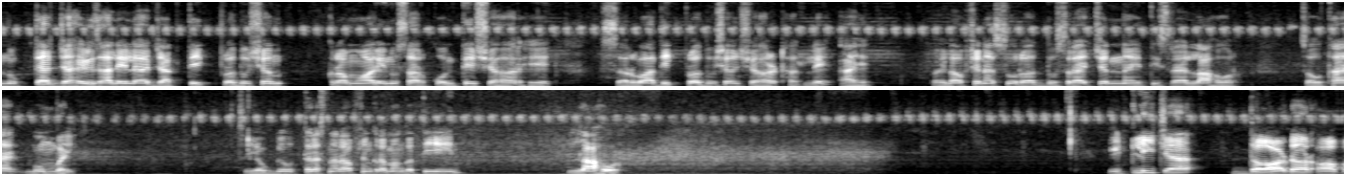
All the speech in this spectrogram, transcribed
नुकत्याच जाहीर झालेल्या जागतिक प्रदूषण क्रमवारीनुसार कोणते शहर हे सर्वाधिक प्रदूषण शहर ठरले आहे? पहिला ऑप्शन आहे सुरत दुसरा आहे चेन्नई तिसरा आहे लाहोर चौथा आहे मुंबई. योग्य उत्तर असणारा ऑप्शन क्रमांक तीन लाहोर. इटलीच्या द ऑर्डर ऑफ़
